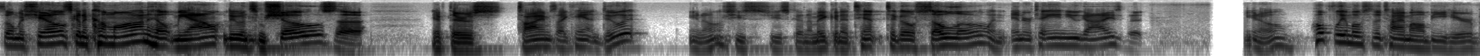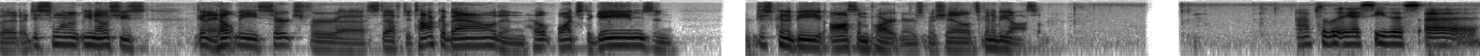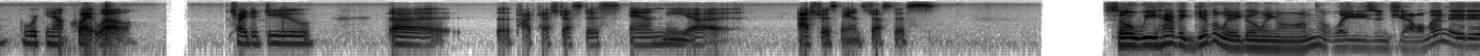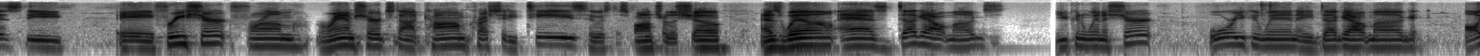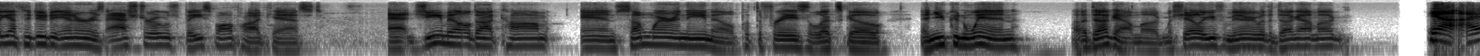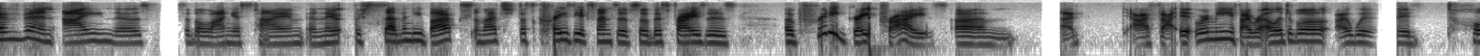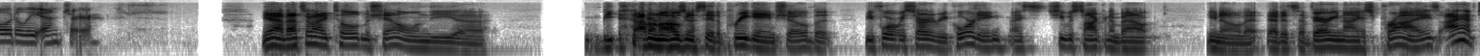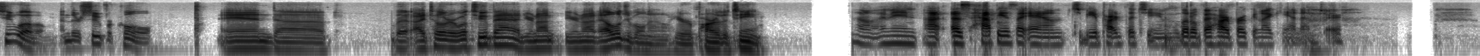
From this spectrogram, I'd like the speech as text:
So Michelle's going to come on, help me out doing some shows. Uh, if there's times I can't do it, you know, she's she's going to make an attempt to go solo and entertain you guys. But you know, hopefully most of the time I'll be here. But I just want to, you know, she's going to help me search for uh, stuff to talk about and help watch the games. And we're just going to be awesome partners, Michelle. It's going to be awesome. Absolutely. I see this uh, working out quite well. Tried to do uh, the podcast justice and the uh, Astros fans justice. So we have a giveaway going on, ladies and gentlemen. It is the a free shirt from ramshirts.com, Crush City Tees, who is the sponsor of the show, as well as dugout mugs. You can win a shirt or you can win a dugout mug. All you have to do to enter is Astros Baseball Podcast at gmail.com. And somewhere in the email, put the phrase let's go, and you can win a dugout mug. Michelle, are you familiar with a dugout mug? Yeah, I've been eyeing those for the longest time, and they're, they're 70 bucks, and that's that's crazy expensive. So this prize is a pretty great prize. Um, I if I, it were me, if I were eligible, I would totally enter. Yeah, that's what I told Michelle in the. Uh, be, I don't know. I was going to say the pregame show, but before we started recording, I she was talking about, you know, that that it's a very nice prize. I have two of them, and they're super cool. And uh, but I told her, well, too bad you're not you're not eligible now. You're a part of the team. No, I mean, I, as happy as I am to be a part of the team, a little bit heartbroken I can't enter.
